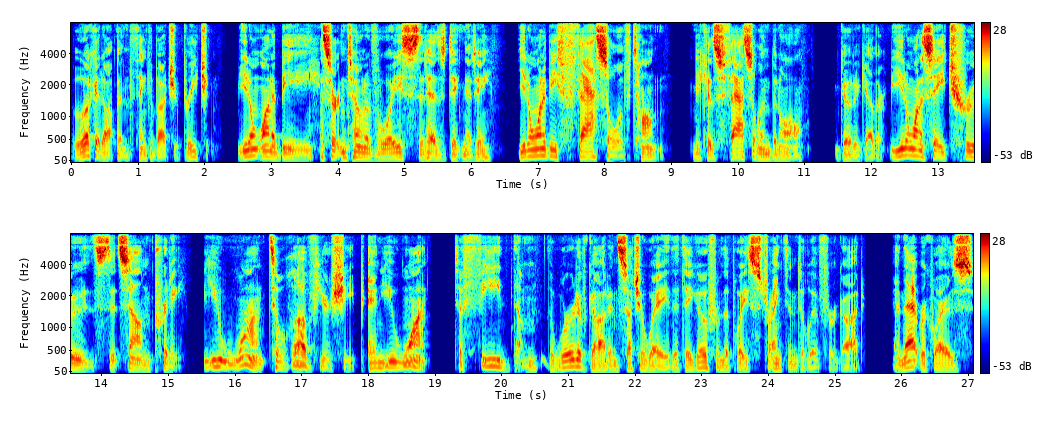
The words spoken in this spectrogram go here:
look it up and think about your preaching. You don't want to be a certain tone of voice that has dignity. You don't want to be facile of tongue because facile and banal go together. You don't want to say truths that sound pretty. You want to love your sheep and you want to feed them the word of God in such a way that they go from the place strengthened to live for God. And that requires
